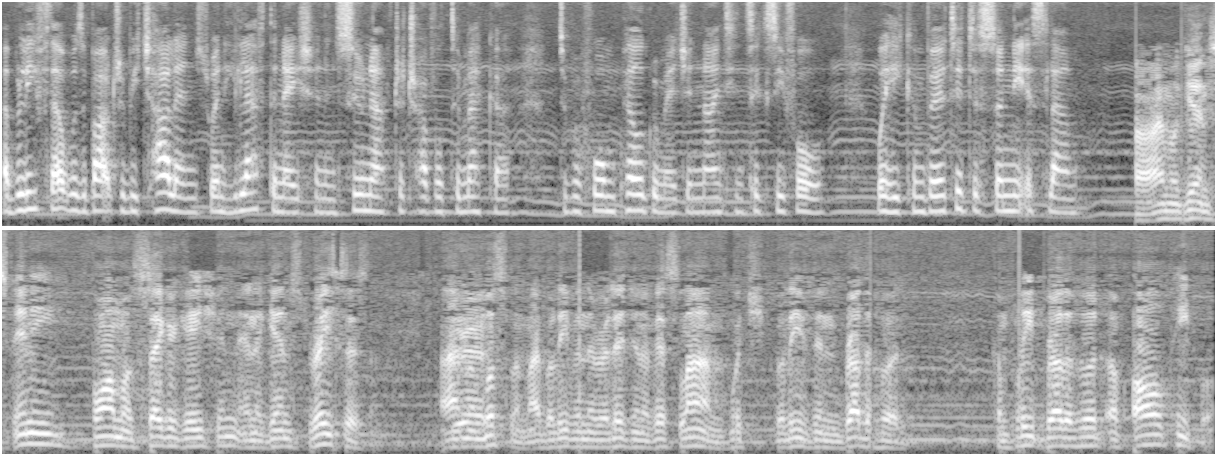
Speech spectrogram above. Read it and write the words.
a belief that was about to be challenged when he left the nation and soon after travelled to Mecca to perform pilgrimage in 1964, where he converted to Sunni Islam. Uh, I'm against any form of segregation and against racism. I'm a Muslim. I believe in the religion of Islam, which believes in brotherhood, complete brotherhood of all people.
